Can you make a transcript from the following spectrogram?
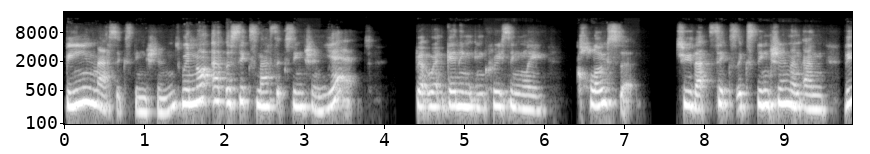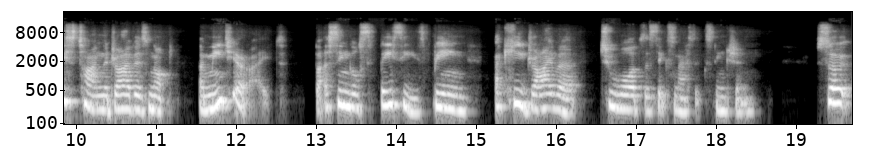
been mass extinctions? We're not at the sixth mass extinction yet, but we're getting increasingly closer to that sixth extinction. And, and this time the driver is not a meteorite, but a single species being a key driver towards the sixth mass extinction. So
